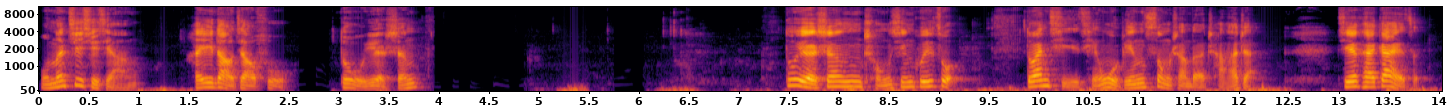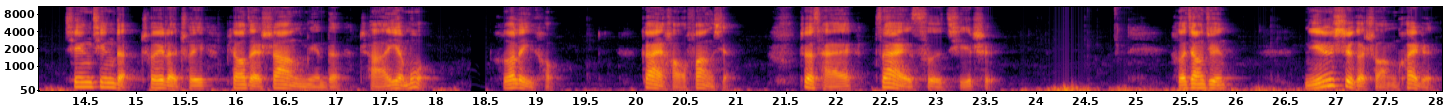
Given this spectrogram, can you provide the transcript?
我们继续讲黑道教父杜月笙。杜月笙重新归坐，端起勤务兵送上的茶盏，揭开盖子，轻轻地吹了吹飘在上面的茶叶沫，喝了一口，盖好放下，这才再次启齿：“何将军，您是个爽快人，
